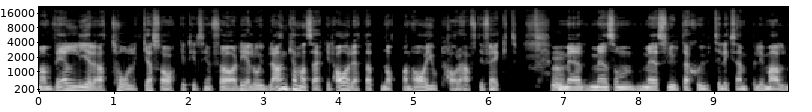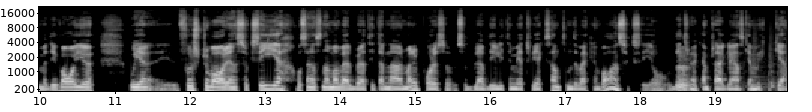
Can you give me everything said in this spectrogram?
man väljer att tolka saker till sin fördel. Och ibland kan man säkert ha rätt att något man har gjort har haft effekt. Mm. Men, men som med Sluta skjut till exempel i Malmö, det var ju, och först var det en succé och sen så när man väl började titta närmare på det så, så blev det ju lite mer mer tveksamt om det verkligen var en succé. Och det mm. tror jag kan prägla ganska mycket.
